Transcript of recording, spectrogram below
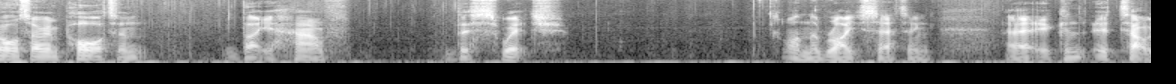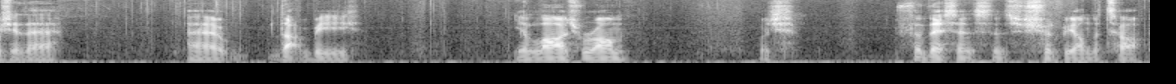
also important that you have this switch on the right setting. Uh, it can it tells you there. Uh, that'd be your large ROM, which for this instance should be on the top,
